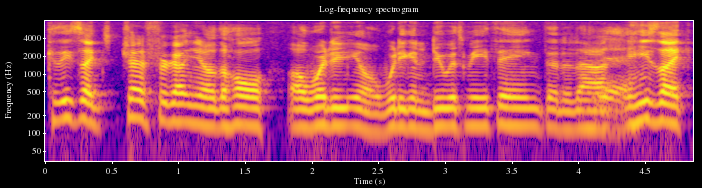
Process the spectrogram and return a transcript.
because he's like trying to figure out, you know, the whole, oh, what do you, you know, what are you gonna do with me thing, da da da. Yeah. And he's like,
